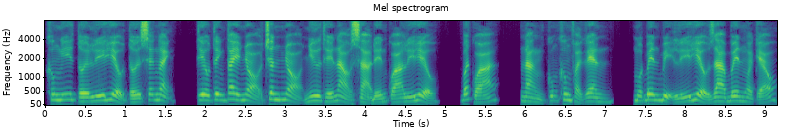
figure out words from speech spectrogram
Không nghĩ tới Lý Hiểu tới sẽ ngạnh, tiêu tinh tay nhỏ chân nhỏ như thế nào xả đến quá Lý Hiểu, bất quá, nàng cũng không phải ghen, một bên bị Lý Hiểu ra bên ngoài kéo,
